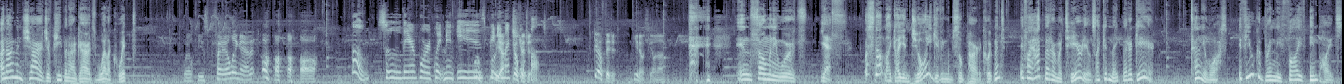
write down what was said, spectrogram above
and I'm in charge of keeping our guards well equipped. Well, he's failing at it. Ha ha ha ha. Oh, so their poor equipment is Ooh, ooh, pretty yeah, much go your fidget. fault. Go fidget. You know what's going on. In so many words, yes. But it's not like I enjoy giving them subpar equipment. If I had better materials, I could make better gear. Tell you what, if you could bring me five imp hides,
